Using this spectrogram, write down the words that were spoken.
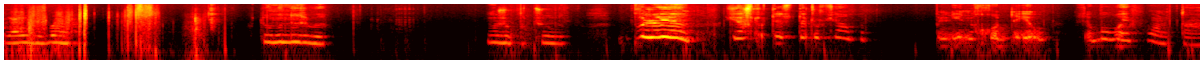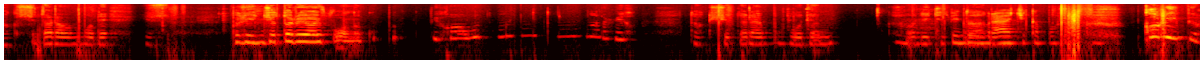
я їх вбив. Хто мене зве? Може почули. Блін, я ж тут із друзями. Блін, ходив. Забув айфон. Так, ще зараз буде із... Блін, я три айфона купив. Бігав от мені там нафіг. Так, ще треба буде сходити Піду братика пошукаю. Карибір.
